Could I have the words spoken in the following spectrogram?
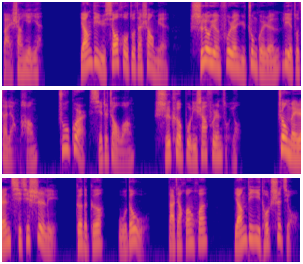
摆上夜宴。炀帝与萧后坐在上面，十六院夫人与众贵人列坐在两旁，朱贵儿携着赵王，时刻不离沙夫人左右。众美人齐齐势力，歌的歌，舞的舞，大家欢欢。炀帝一头吃酒，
